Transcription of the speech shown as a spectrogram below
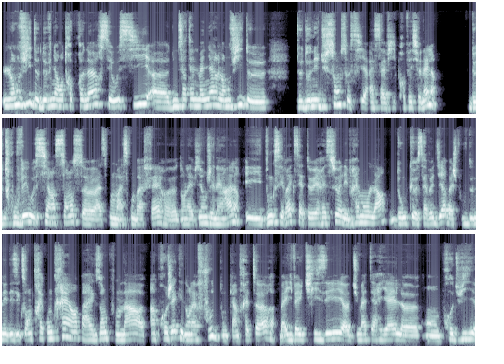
l'envie de devenir entrepreneur. C'est aussi, euh, d'une certaine manière, l'envie de de donner du sens aussi à sa vie professionnelle de trouver aussi un sens euh, à ce qu'on va faire euh, dans la vie en général. Et donc c'est vrai que cette RSE elle est vraiment là. Donc euh, ça veut dire, bah, je peux vous donner des exemples très concrets. Hein. Par exemple, on a un projet qui est dans la food, donc un traiteur, bah, il va utiliser du matériel en produits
